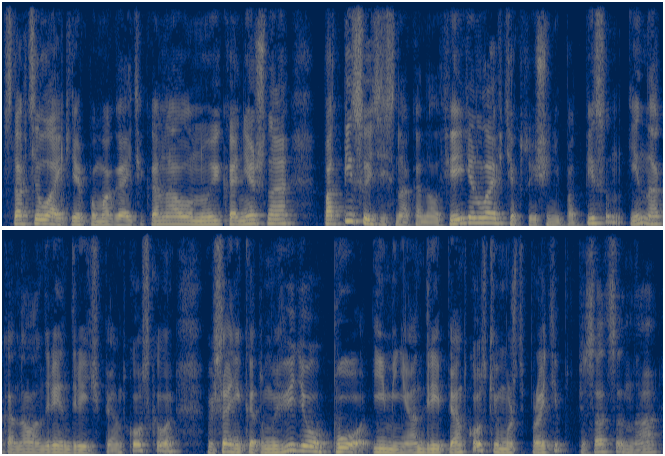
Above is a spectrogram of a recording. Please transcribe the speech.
Ставьте лайки, помогайте каналу. Ну и, конечно, подписывайтесь на канал Фейгин Live, те, кто еще не подписан, и на канал Андрея Андреевича Пионтковского. В описании к этому видео по имени Андрей Пионтковский можете пройти, подписаться на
